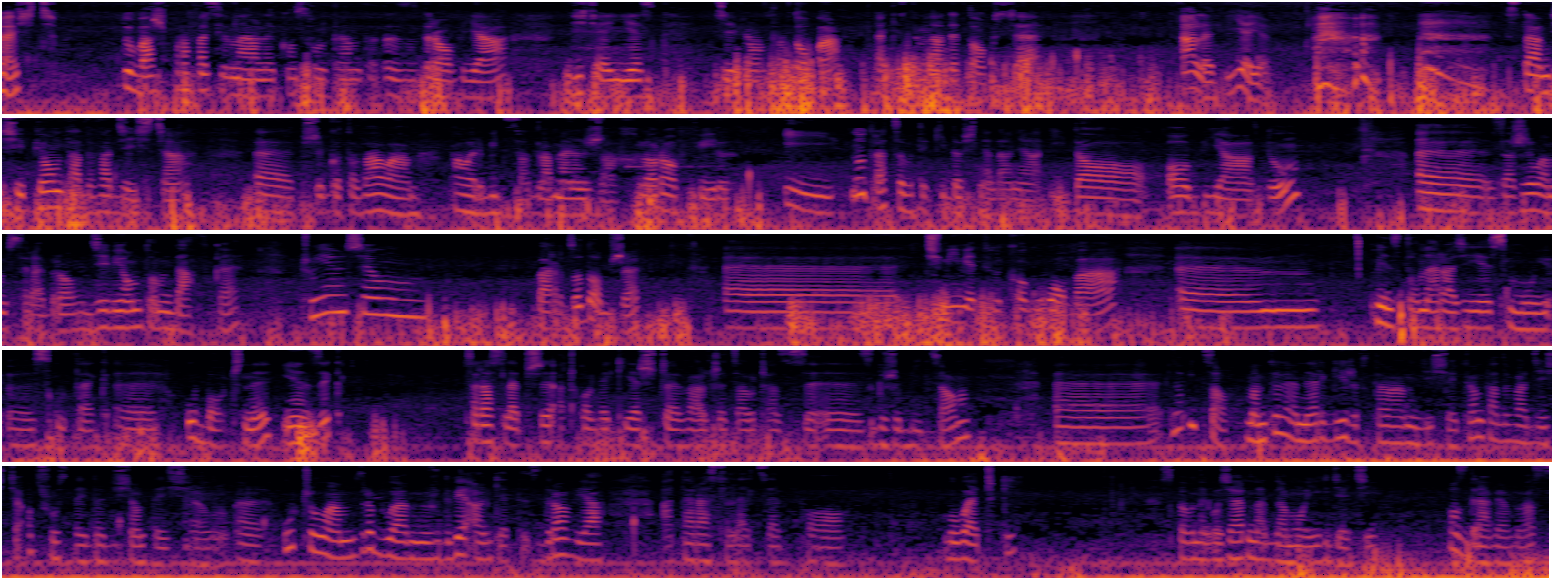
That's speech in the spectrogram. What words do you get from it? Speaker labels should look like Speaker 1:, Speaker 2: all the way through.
Speaker 1: Cześć, tu Wasz profesjonalny konsultant zdrowia. Dzisiaj jest dziewiąta doba, jak jestem na detoksie, ale wieje. Wstałam dzisiaj 5.20. E, przygotowałam Power Beatsa dla męża, chlorofil i nutraceutyki do śniadania i do obiadu. E, zażyłam srebro, dziewiątą dawkę. Czuję się bardzo dobrze. E, ćmi mnie tylko głowa, więc to na razie jest mój e, skutek e, uboczny. Język coraz lepszy, aczkolwiek jeszcze walczę cały czas z, e, z grzybicą. No i co? Mam tyle energii, że wstałam dzisiaj 5.20, od 6 do 10 się uczyłam. Zrobiłam już dwie ankiety zdrowia, a teraz lecę po bułeczki z pełnego ziarna dla moich dzieci. Pozdrawiam Was.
